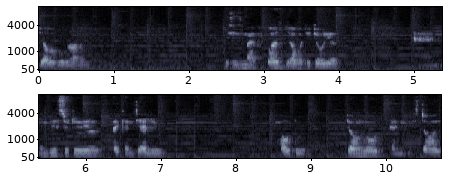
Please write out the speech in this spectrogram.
Java programming. This is my first Java tutorial and in this tutorial I can tell you how to download and install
